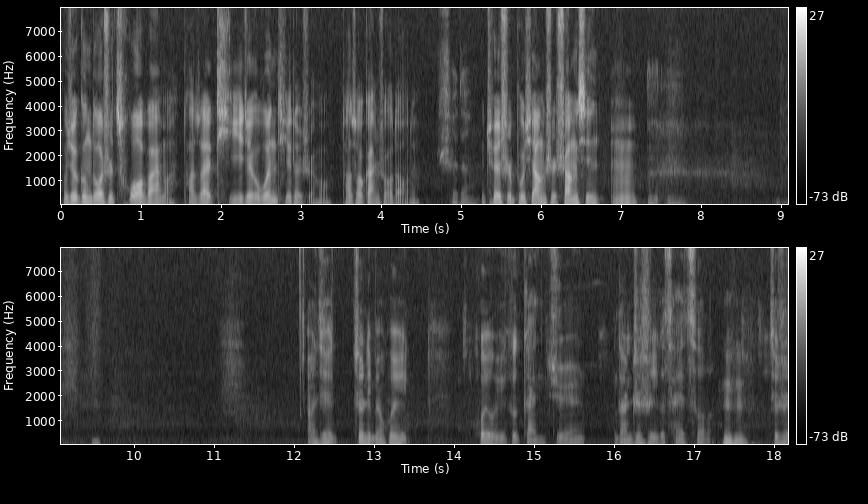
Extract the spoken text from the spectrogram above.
我觉得更多是挫败嘛。他在提这个问题的时候，他所感受到的，是的，确实不像是伤心。嗯而且这里面会会有一个感觉，当然这是一个猜测了，嗯哼，就是，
